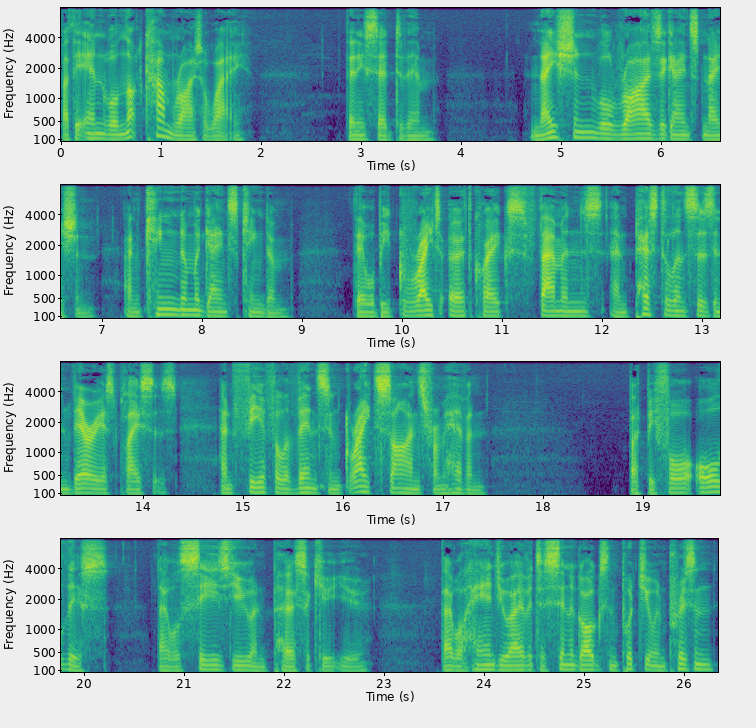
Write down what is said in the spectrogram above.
but the end will not come right away. Then he said to them, Nation will rise against nation, and kingdom against kingdom. There will be great earthquakes, famines, and pestilences in various places, and fearful events and great signs from heaven. But before all this, they will seize you and persecute you. They will hand you over to synagogues and put you in prison,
